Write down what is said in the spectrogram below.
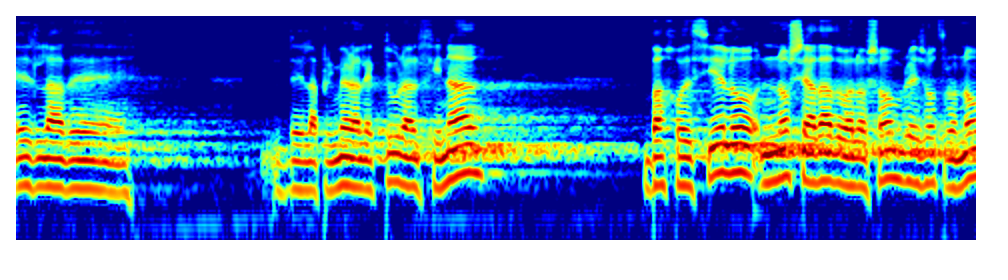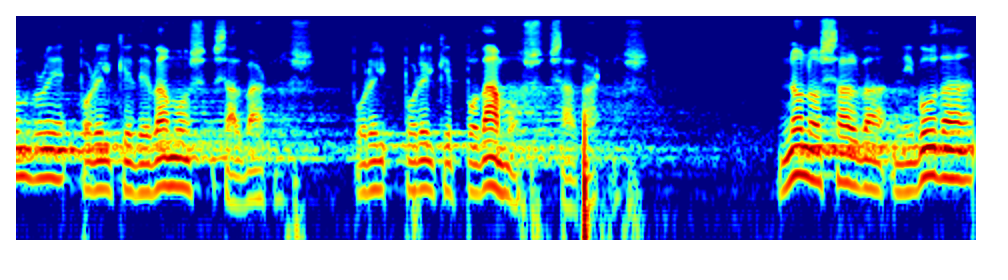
es la de de la primera lectura al final, bajo el cielo no se ha dado a los hombres otro nombre por el que debamos salvarnos, por el, por el que podamos salvarnos. No nos salva ni Buda,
